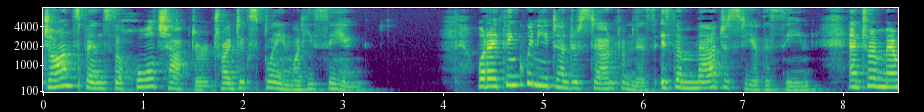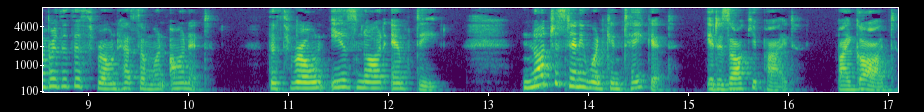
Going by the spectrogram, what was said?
John spends the whole chapter trying to explain what he's seeing. What I think we need to understand from this is the majesty of the scene and to remember that the throne has someone on it. The throne is not empty. Not just anyone can take it. It is occupied by God.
